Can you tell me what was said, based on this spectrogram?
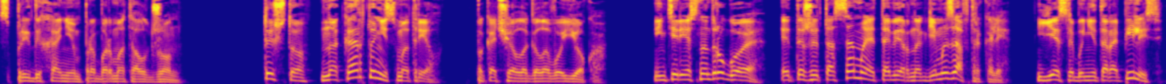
С придыханием пробормотал Джон. «Ты что, на карту не смотрел?» Покачала головой Йоко. «Интересно другое. Это же та самая таверна, где мы завтракали. Если бы не торопились,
